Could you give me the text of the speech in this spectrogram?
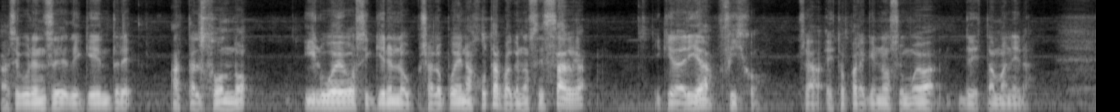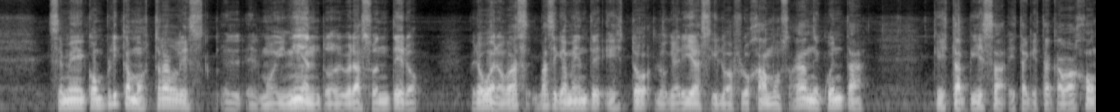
Asegúrense de que entre hasta el fondo y luego si quieren lo, ya lo pueden ajustar para que no se salga y quedaría fijo. O sea, esto es para que no se mueva de esta manera. Se me complica mostrarles el, movimiento del brazo entero pero bueno, básicamente esto lo que haría si lo aflojamos, hagan de cuenta que esta pieza, esta que está acá abajo,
